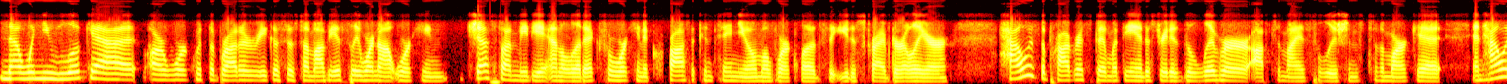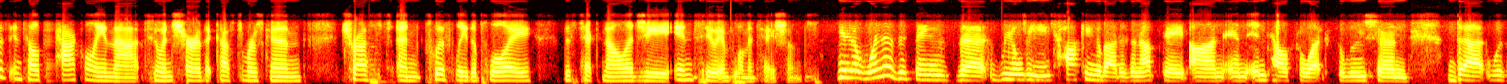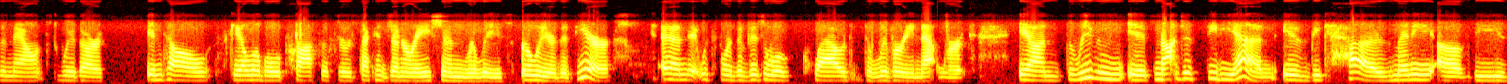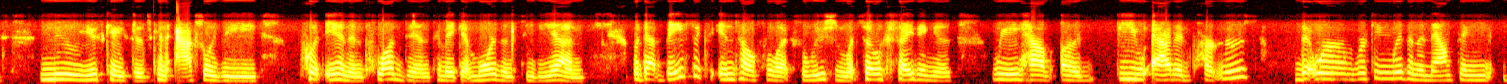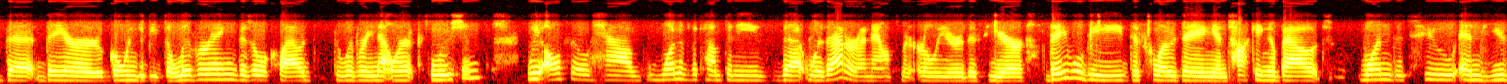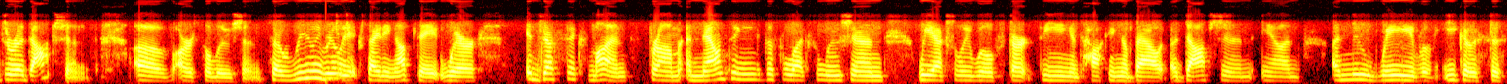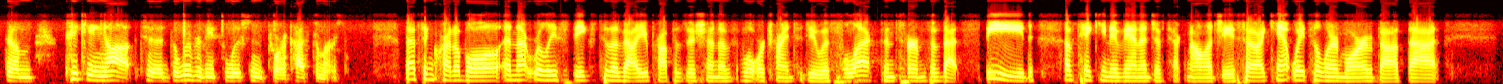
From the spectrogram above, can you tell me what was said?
Now, when you look at our work with the broader ecosystem, obviously we're not working just on media analytics. We're working across a continuum of workloads that you described earlier. How has the progress been with the industry to deliver optimized solutions to the market? And how is Intel tackling that to ensure that customers can trust and swiftly deploy this technology into implementations? You know, one of the things that we'll be talking about is an update on an Intel Select solution that was announced with our Intel Scalable Processor second generation release earlier this year. And it was for the Visual Cloud Delivery Network. And the reason it's not just CDN is because many of these new use cases can actually be put in and plugged in to make it more than CDN. But that basic Intel Select solution, what's so exciting is we have a few added partners that we're working with and announcing that they are going to be delivering Visual Cloud Delivery Network solutions. We also have one of the companies that was at our announcement earlier this year. They will be disclosing and talking about one to two end user adoptions of our solution. So really, really exciting update where in just six months from announcing the select solution, we actually will start seeing and talking about adoption and a new wave of ecosystem picking up to deliver these solutions to our customers. That's incredible. And that really speaks to the value proposition of what we're trying to do with Select in terms of that speed of taking advantage of technology. So I can't wait to learn more about that.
